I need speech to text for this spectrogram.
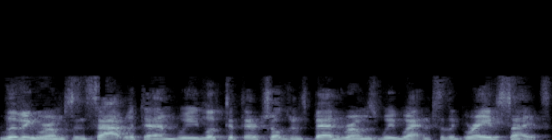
living rooms and sat with them. We looked at their children's bedrooms. We went into the grave sites.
